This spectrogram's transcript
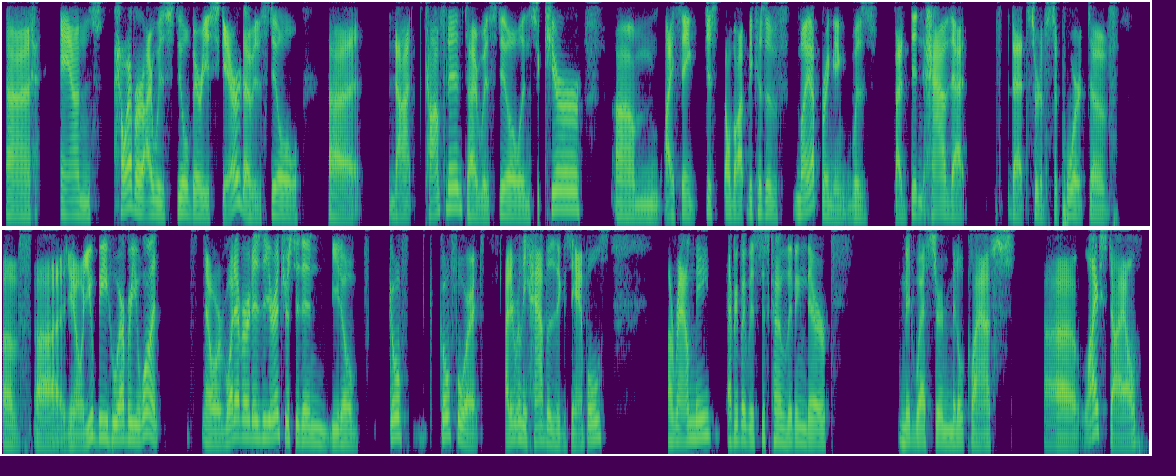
Uh, and however, I was still very scared. I was still uh, not confident. I was still insecure. Um, I think just a lot because of my upbringing was I didn't have that that sort of support of of uh, you know you be whoever you want or whatever it is that you're interested in you know go go for it. I didn't really have those examples around me. Everybody was just kind of living their midwestern middle class uh, lifestyle.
